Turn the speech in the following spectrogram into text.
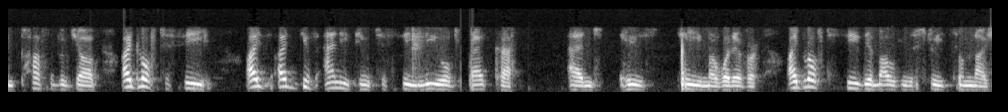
impossible job. I'd love to see. I'd, I'd give anything to see Leo Varadkar and his team or whatever. I'd love to see them out in the street some night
